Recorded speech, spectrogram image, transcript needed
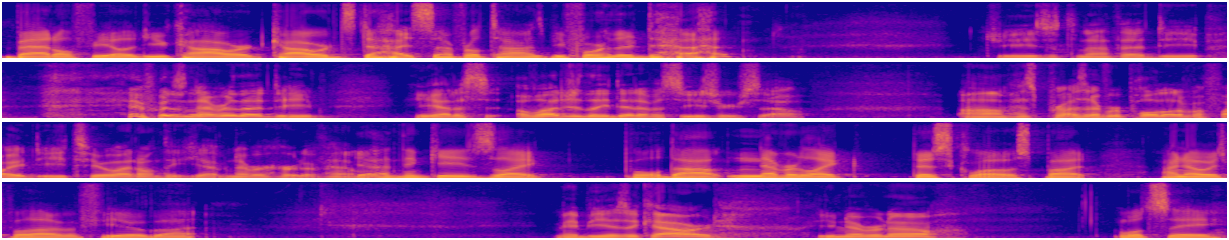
battlefield. You coward. Cowards die several times before they're dead. Jeez, it's not that deep. it was never that deep. He had a, allegedly did have a seizure. So, um, has Perez ever pulled out of a fight? D two? I don't think. I've never heard of him. Yeah, I think he's like pulled out. Never like this close, but I know he's pulled out of a few. But Maybe he's a coward. You never know. we'll see.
